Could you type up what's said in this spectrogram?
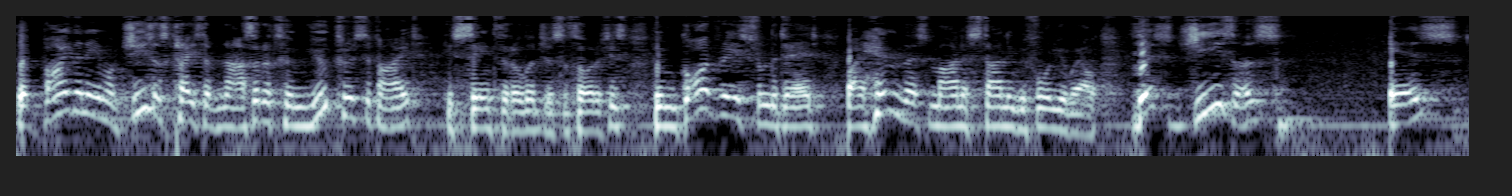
that by the name of Jesus Christ of Nazareth, whom you crucified, he's saying to the religious authorities, whom God raised from the dead, by him this man is standing before you well. This Jesus is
